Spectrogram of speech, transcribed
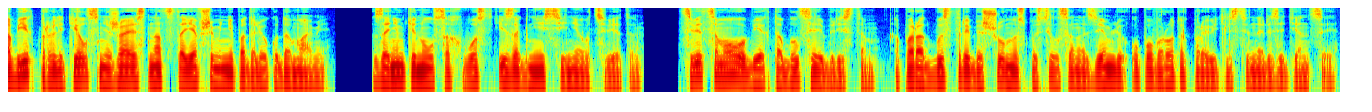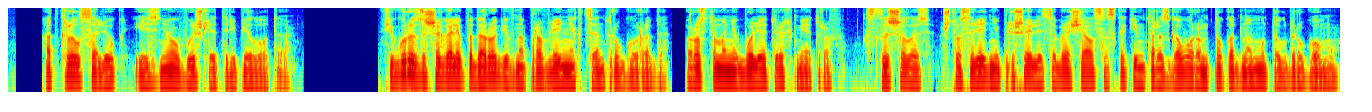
Объект пролетел, снижаясь над стоявшими неподалеку домами. За ним тянулся хвост из огней синего цвета. Цвет самого объекта был серебристым. Аппарат быстро и бесшумно спустился на землю у поворота к правительственной резиденции. Открылся люк, и из него вышли три пилота. Фигуры зашагали по дороге в направлении к центру города. Ростом они более трех метров. Слышалось, что средний пришелец обращался с каким-то разговором то к одному, то к другому.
